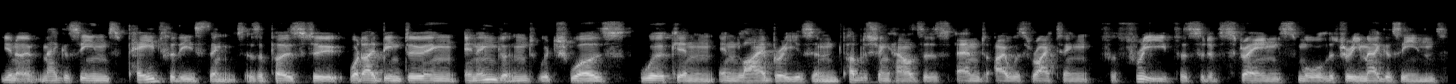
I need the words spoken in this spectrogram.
you know, magazines paid for these things as opposed to what I'd been doing in England, which was work in, in libraries and publishing houses. And I was writing for free for sort of strange small literary magazines.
